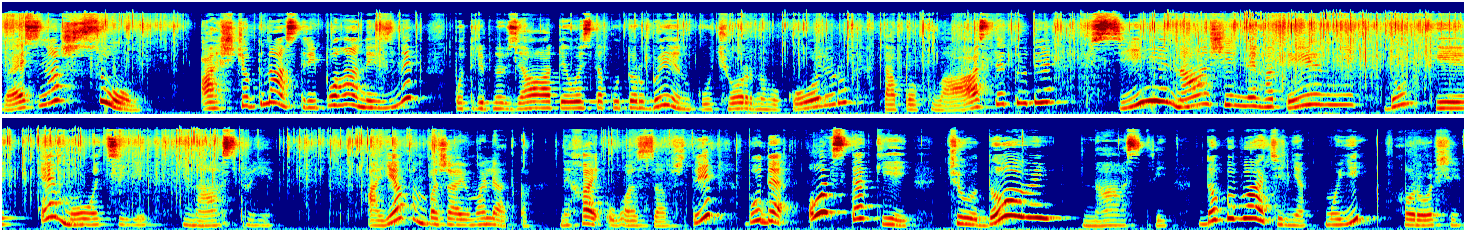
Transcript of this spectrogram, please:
весь наш сум. А щоб настрій поганий зник, потрібно взяти ось таку торбинку чорного кольору та покласти туди всі наші негативні думки, емоції, настрої. А я вам бажаю, малятка, нехай у вас завжди буде ось такий чудовий настрій. До побачення, мої хороші!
